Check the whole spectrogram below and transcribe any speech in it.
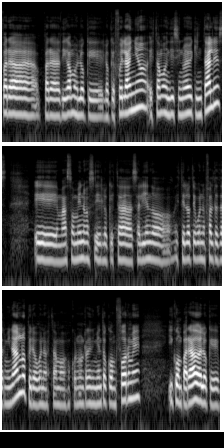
para, para digamos lo que, lo que fue el año, estamos en 19 quintales, más o menos es lo que está saliendo este lote, bueno, falta terminarlo, pero bueno, estamos con un rendimiento conforme y comparado a lo que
